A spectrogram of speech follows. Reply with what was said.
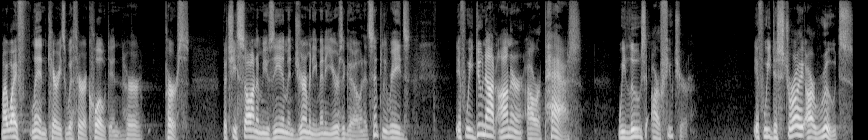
My wife Lynn carries with her a quote in her purse that she saw in a museum in Germany many years ago, and it simply reads If we do not honor our past, we lose our future. If we destroy our roots,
